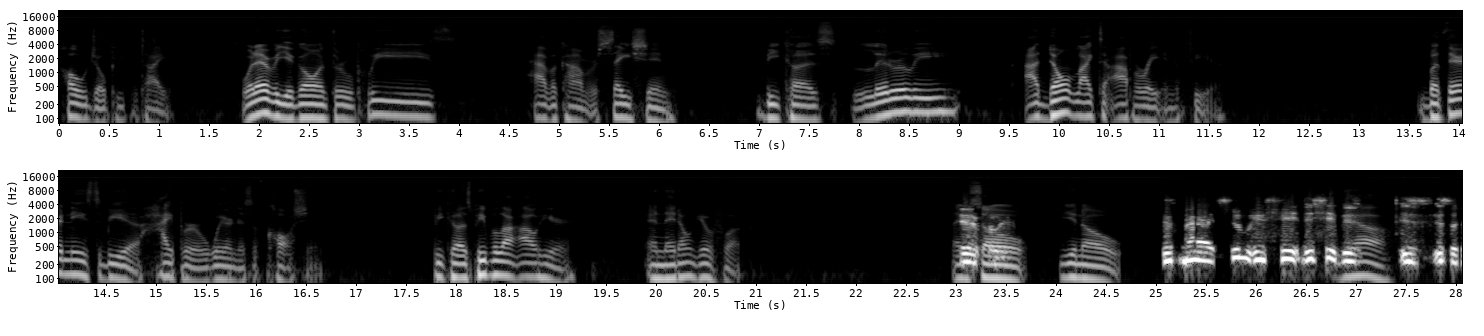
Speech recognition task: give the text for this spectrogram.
hold your people tight. Whatever you're going through, please have a conversation because literally, I don't like to operate in fear. But there needs to be a hyper awareness of caution because people are out here and they don't give a fuck. And yeah, so, you know, this mass shooting shit, this shit is yeah. is it's a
